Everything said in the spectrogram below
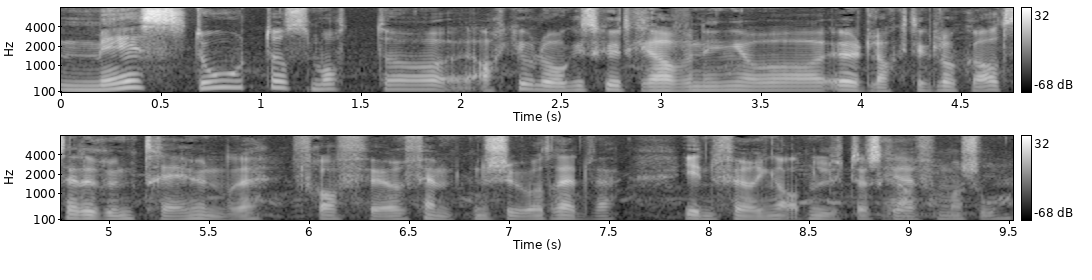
med stort og smått og arkeologisk utgravning og ødelagte klokker alt, så er det rundt 300 fra før 1537. Innføringa av den lutherske reformasjonen.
